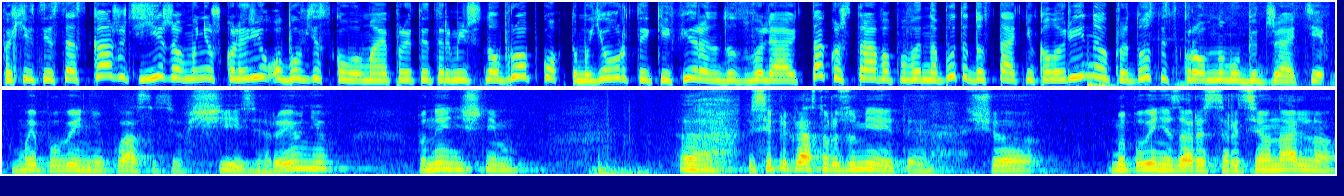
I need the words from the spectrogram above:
Фахівці все скажуть, їжа в меню школярів обов'язково має пройти термічну обробку, тому йогурти і кефіри не дозволяють. Також страва повинна бути достатньо калорійною при досить скромному бюджеті. Ми повинні вкластися в 6 гривнів по нинішнім. Е, всі прекрасно розумієте, що ми повинні зараз раціонально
